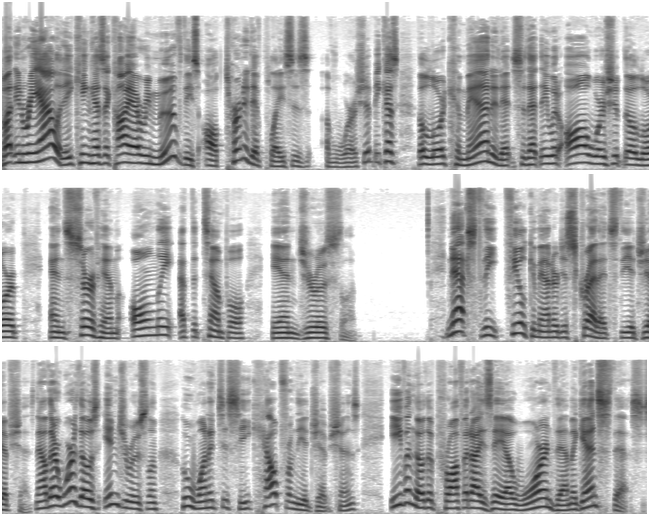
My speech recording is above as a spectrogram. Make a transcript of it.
But in reality, King Hezekiah removed these alternative places of worship because the Lord commanded it so that they would all worship the Lord and serve him only at the temple in Jerusalem. Next, the field commander discredits the Egyptians. Now, there were those in Jerusalem who wanted to seek help from the Egyptians, even though the prophet Isaiah warned them against this.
